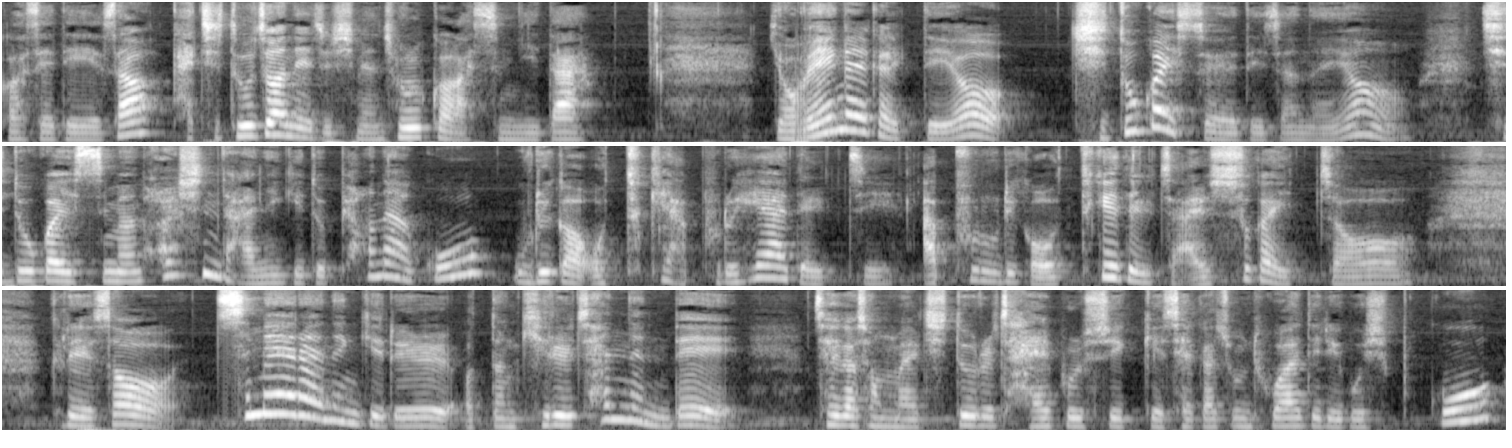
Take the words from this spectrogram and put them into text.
것에 대해서 같이 도전해 주시면 좋을 것 같습니다. 여행을 갈 때요, 지도가 있어야 되잖아요. 지도가 있으면 훨씬 다니기도 편하고, 우리가 어떻게 앞으로 해야 될지, 앞으로 우리가 어떻게 될지 알 수가 있죠. 그래서 치매라는 길을 어떤 길을 찾는데, 제가 정말 지도를 잘 볼 수 있게 제가 좀 도와드리고 싶고,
